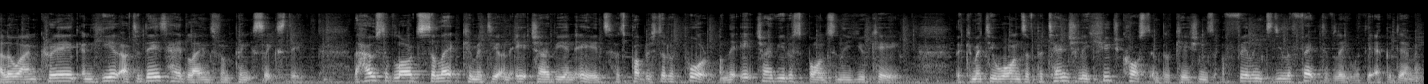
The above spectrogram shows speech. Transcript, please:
Hello, I'm Craig and here are today's headlines from Pink 60. The House of Lords Select Committee on HIV and AIDS has published a report on the HIV response in the UK. The committee warns of potentially huge cost implications of failing to deal effectively with the epidemic.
